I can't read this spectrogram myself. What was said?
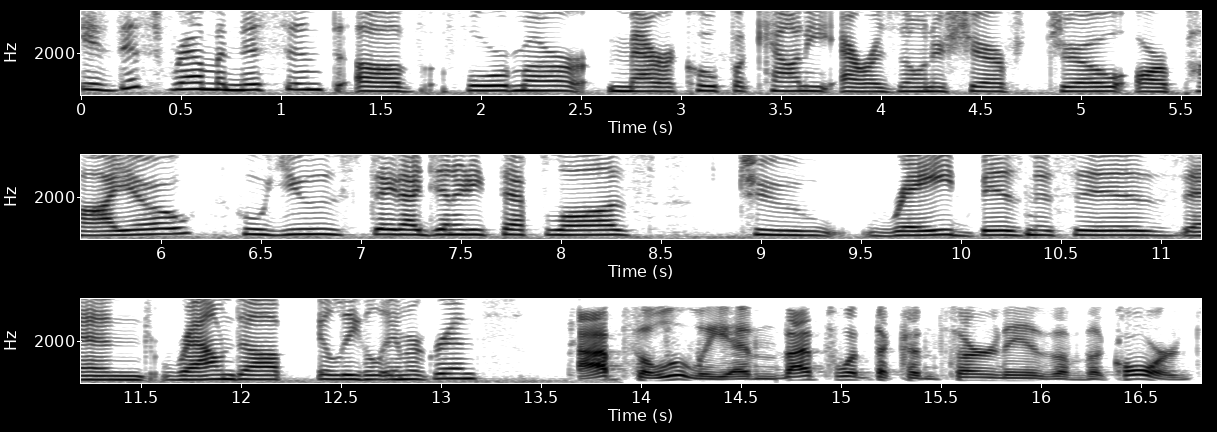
Is this reminiscent of former Maricopa County, Arizona Sheriff Joe Arpaio, who used state identity theft laws to raid businesses and round up illegal immigrants? Absolutely, and that's what the concern is of the courts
